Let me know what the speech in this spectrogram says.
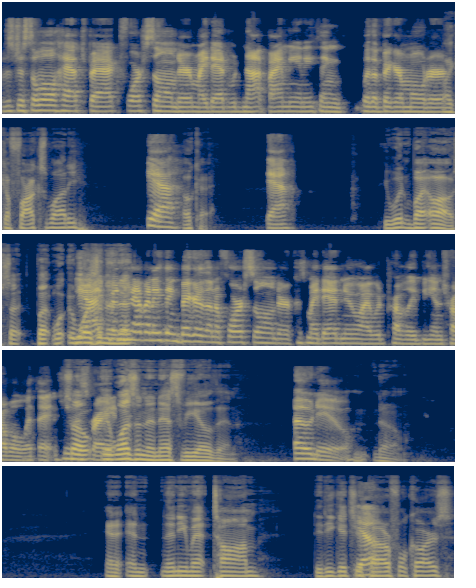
it was just a little hatchback four cylinder my dad would not buy me anything with a bigger motor Like a Fox body? yeah Okay. yeah He wouldn't buy. Oh, so but it yeah i wasn't couldn't an. have anything bigger than a four cylinder because my dad knew i would probably be in trouble with it he so was right it wasn't an SVO then. oh no No. And and then you met Tom. Did he get you Yep. powerful cars?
